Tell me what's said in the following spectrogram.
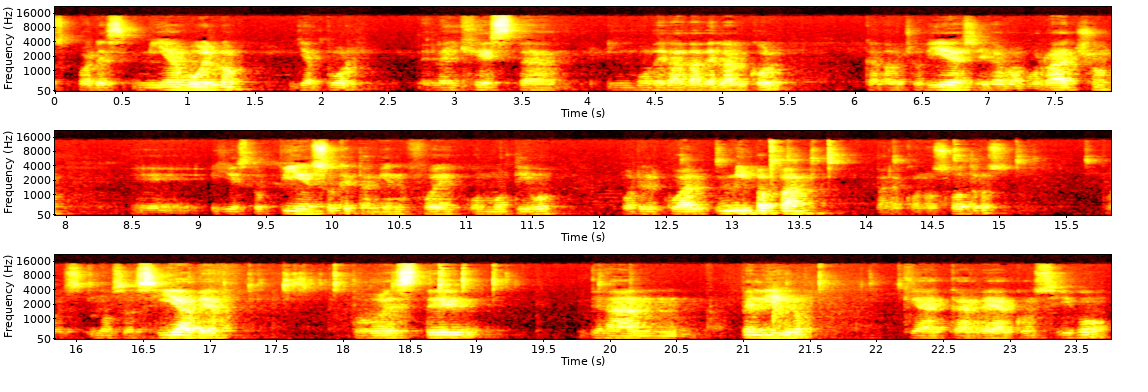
los cuales mi abuelo, ya por la ingesta inmoderada del alcohol, cada ocho días llegaba borracho eh, y esto pienso que también fue un motivo por el cual mi papá, para con nosotros, pues nos hacía ver todo este gran peligro que acarrea consigo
